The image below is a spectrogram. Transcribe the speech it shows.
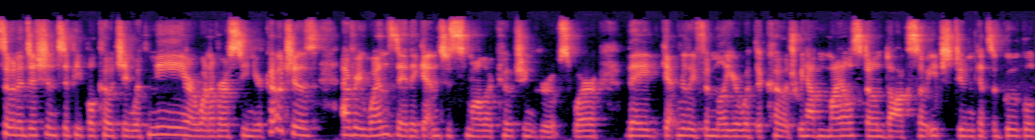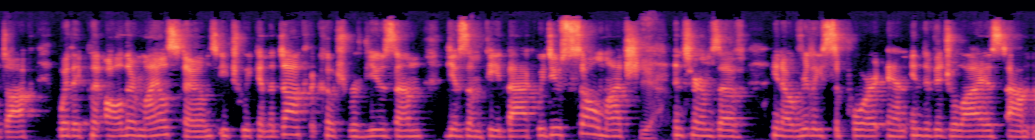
So, in addition to people coaching with me or one of our senior coaches, every Wednesday they get into smaller coaching groups where they get really familiar with the coach. We have milestone docs. So, each student gets a Google Doc where they put all their milestones each week in the doc. The coach reviews them, gives them feedback. We do so much Yeah. in terms of you know really support and individualized um,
